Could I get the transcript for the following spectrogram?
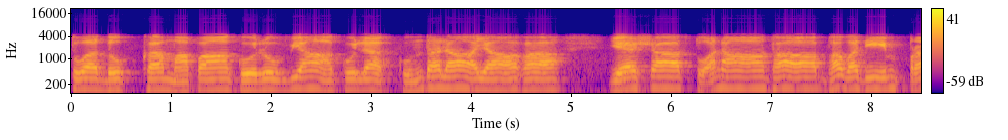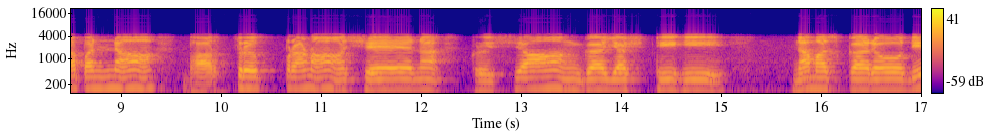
त्वदुःखमपाकुरुव्याकुलकुन्दलायाः एषा त्वनाथा भवतीं प्रपन्ना भर्तृप्रणाश्येन कृशाङ्गयष्टिः नमस्करोदि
